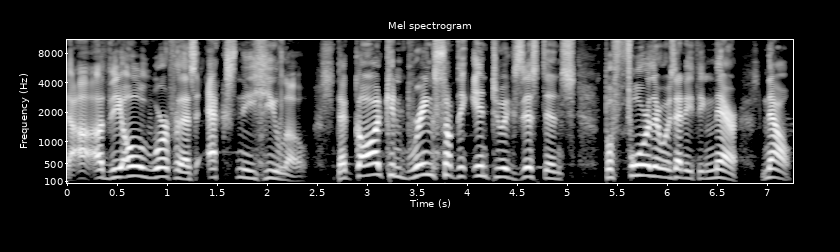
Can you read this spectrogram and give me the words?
Uh, uh, the old word for that is ex nihilo, that God can bring something into existence before there was anything there. Now,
